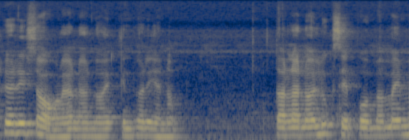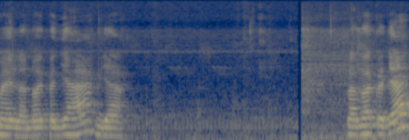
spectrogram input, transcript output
เทื่อที่สองแล้วละน้อยกินทุเรียนเนาะตอนละน้อยลูกเสพโปนมาไม่ไม่ละน้อยก็ยากยาก ละน้อยก็ยาก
